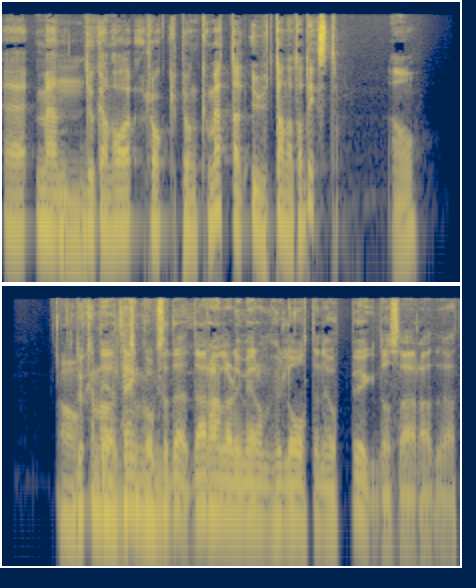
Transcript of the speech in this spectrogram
Eh, men Mm. du kan ha rock, punk, metal utan att ha dist. Ja. Ja. Du kan Det jag tänker liksom- också, där, där handlar det mer om hur låten är uppbyggd och så här. Att,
